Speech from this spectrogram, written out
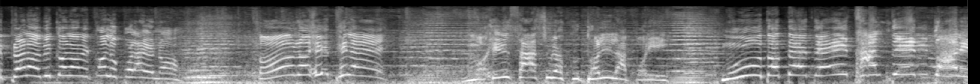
କି ପ୍ରାଣ ବିକଳରେ କଲୁ ପଳାୟନ କ'ଣ ରହିଥିଲେ ମହିଷାସୁରକୁ ଦଳିଲା ପରି ମୁଁ ତତେ ଦେଇଥାନ୍ତି ଦଳି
